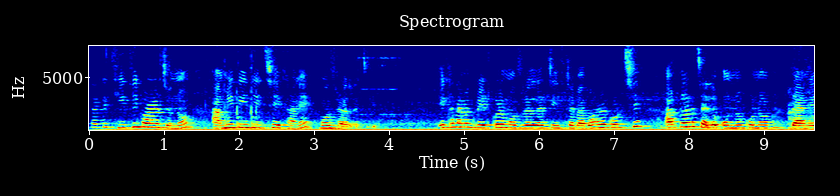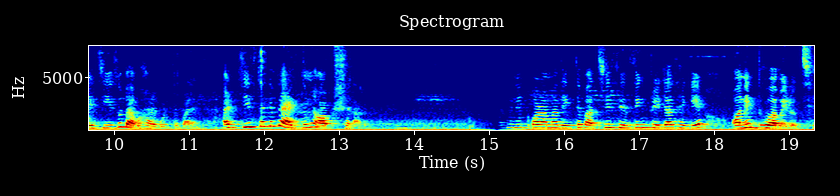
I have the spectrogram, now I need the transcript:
এটাকে চিজি করার জন্য আমি দিয়ে দিচ্ছি এখানে মোজরালা চিজ এখানে আমি গ্রেট করে মোজরালা চিজটা ব্যবহার করছি। আপনারা চাইলে অন্য কোনো ব্র্যান্ডের চিজও ব্যবহার করতে পারেন। আর চিজটা কিন্তু একদমই অপশনাল মিনিট পর আমরা দেখতে পাচ্ছি সিজিং ট্রেটা থেকে অনেক ধোয়া বেরোচ্ছে।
